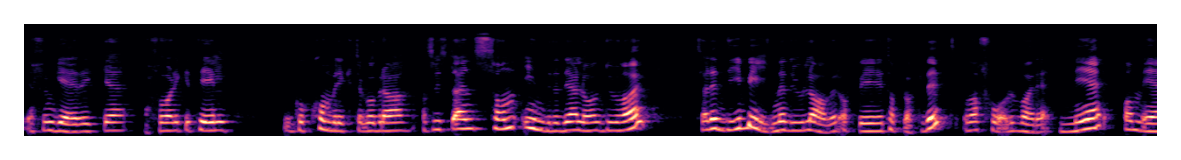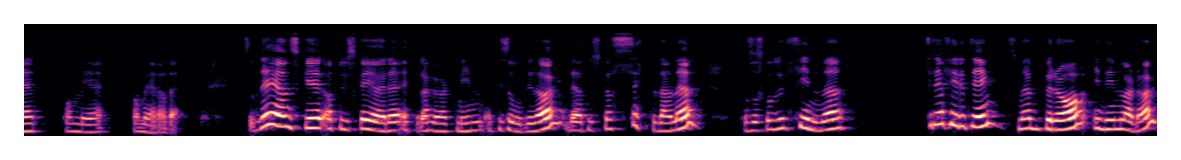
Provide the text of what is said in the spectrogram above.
jeg fungerer ikke, jeg får det ikke til, det kommer ikke til å gå bra. Altså Hvis det er en sånn indre dialog du har, så er det de bildene du lager oppi topplokket ditt, og da får du bare mer og mer og mer og mer av det. Så det jeg ønsker at du skal gjøre etter å ha hørt min episode i dag, det er at du skal sette deg ned, og så skal du finne tre-fire ting som er bra i din hverdag,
